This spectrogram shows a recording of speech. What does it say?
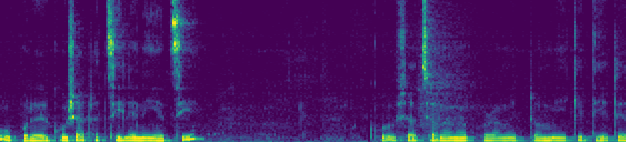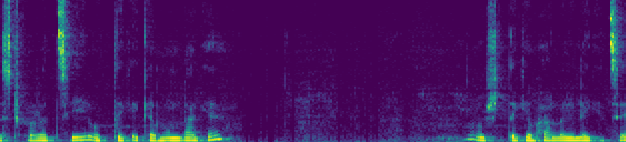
উপরের খোসাটা ছিলে নিয়েছি। খোসা ছড়ানোর পর আমি একটু মেয়েকে দিয়ে টেস্ট করাচ্ছি, ওর থেকে কেমন লাগে? ওর থেকে ভালোই লেগেছে।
